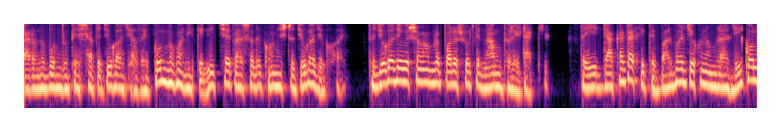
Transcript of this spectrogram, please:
কারণে বন্ধুদের সাথে যোগাযোগ হয়। বন্ধু মানে কি? নিশ্চয় তার সাথে ঘনিষ্ঠ যোগাযোগ হয়। তো যোগাযোগের সময় আমরা পরস্পরকে নাম ধরে ডাকি। তো এই ডাকাডাকিতে বারবার যখন আমরা রিকল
